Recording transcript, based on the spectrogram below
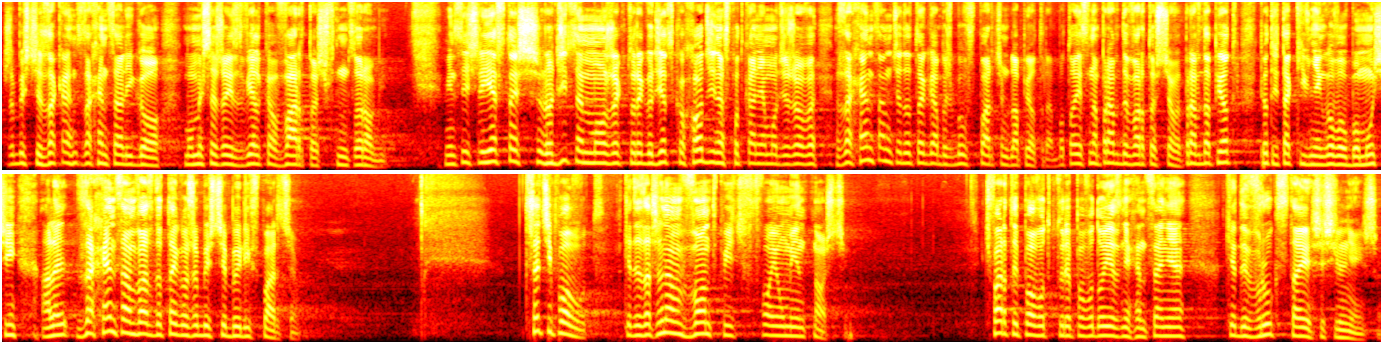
żebyście zachęcali go, bo myślę, że jest wielka wartość w tym, co robi. Więc jeśli jesteś rodzicem może, którego dziecko chodzi na spotkania młodzieżowe, zachęcam cię do tego, abyś był wsparciem dla Piotra, bo to jest naprawdę wartościowe. Prawda Piotr? Piotr i tak kiwnie głową, bo musi, ale zachęcam was do tego, żebyście byli wsparciem. Trzeci powód, kiedy zaczynam wątpić w swoje umiejętności. Czwarty powód, który powoduje zniechęcenie, kiedy wróg staje się silniejszy.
